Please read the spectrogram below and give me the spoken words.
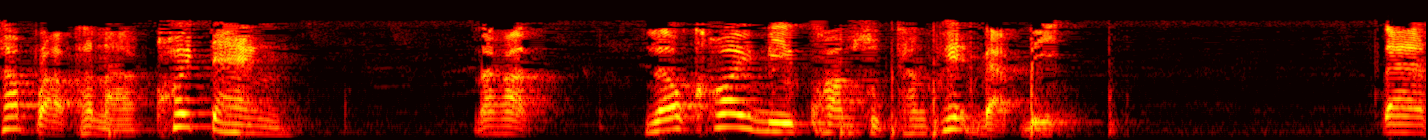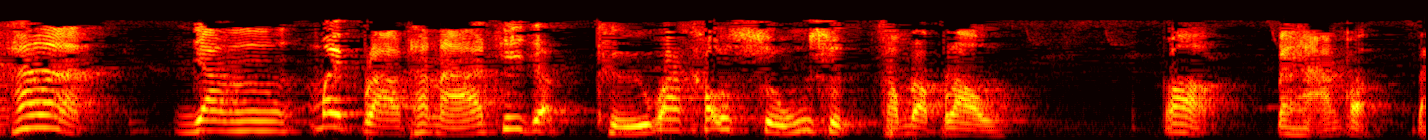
ถ้าปรารถนาค่อยแต่งนะครับ แล้วค่อยมีความสุขทางเพศแบบนี้ แต่ถ้ายังไม่ปรารถนาที่จะถือว่าเขาสูงสุดสำหรับเรา ก็ไปหาก่อนไป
